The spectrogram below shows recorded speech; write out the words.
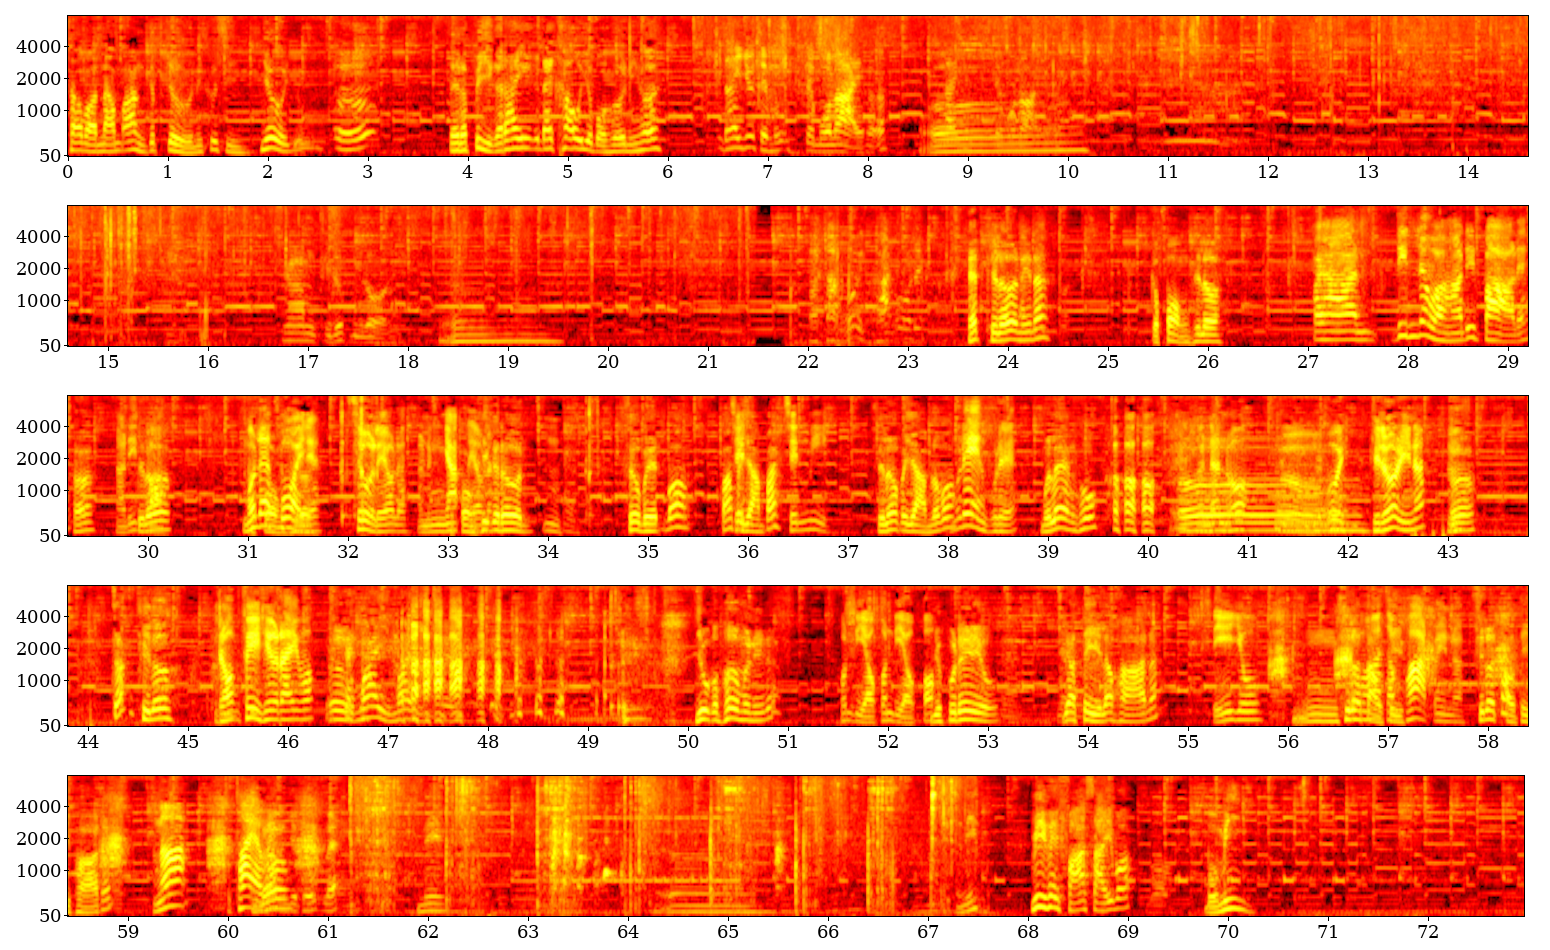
ถ้าว่าน้ำอั้งจะเจอนี่คือสิเยอะอยู่ เออ แต่ละปีก็ได้ได้เข้าอยู่บ่เฮอนี่เฮ้ยได้อยู่แต่มึงแต่บ่หลายเหรอเอได้อยู่แต่บ่ได้ งามผีลึกดีหล่อเออตัดโอ้ยขาดโอ้ยเฮ็ดพี่เลออันนี้นะกระป๋องพี่เลอไปหาดินแล้วว่ะหาดินป่าเลยฮะหาดินพี่เลป่าอหมดแล้วกระป๋องปล่อยเถอะเลยเสื้อแล้วเลยอันนึงกยัระกษ์ป๋องแล้วพี่กระเดินอืมเสื้อเบสบ่ป้าไปยามไปเส้นมีสิเลอไปยามแล้วบ่มะเร็งผู้เลย มื้อแรงพุเอออัอันนั้นเนาะเออโอ้ยพี่เลิศนี่นะ เออจักพี่เลอ ดอกเฟ่ชื่ออะไรวะ เออไม่ไม่ อยู่กับเพิ่มวันนี้นะคนเดียวคนเดียวก็อยู่ผู้เดียวอย่าตีแล้วผานะตีอยู่อืมสิเลอเต่าสัตีมภาษณ์ไปนะสิเลอเต่าตีผานะ นะใช่ไหมเลิกยูทูบแล้วนี่เอ่ออันนี้มีไฟฟ้าใสบ่บ่มี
